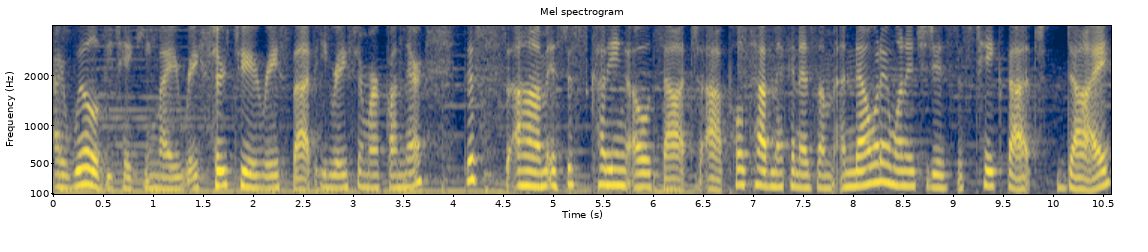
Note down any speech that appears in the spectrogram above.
I will be taking my eraser to erase that eraser mark on there. This um, is just cutting out that uh, pull tab mechanism. And now what I wanted to do is just take that die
